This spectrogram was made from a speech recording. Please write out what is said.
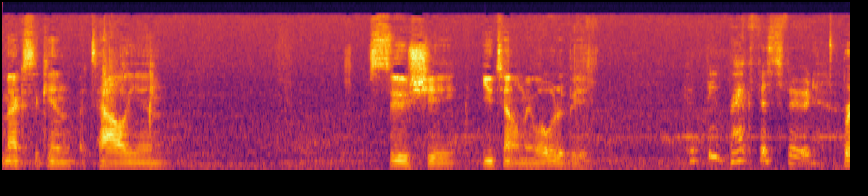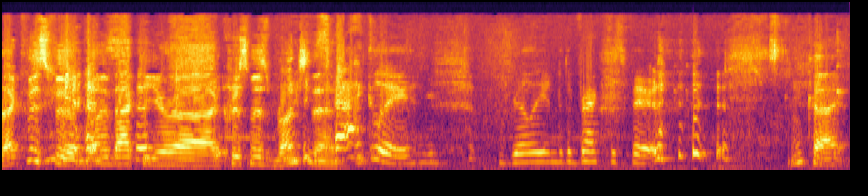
Mexican, Italian, sushi you tell me, what would it be? Could be breakfast food. Breakfast food, Yes. going back to your uh, Christmas brunch then. Exactly. Really into the breakfast food. Okay.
